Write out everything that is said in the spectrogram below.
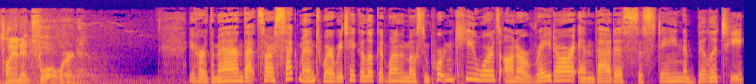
Planet Forward. You heard the man. That's our segment where we take a look at one of the most important keywords on our radar, and that is sustainability.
